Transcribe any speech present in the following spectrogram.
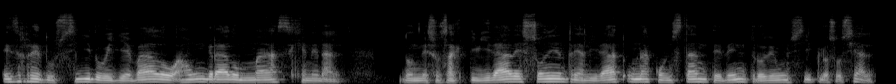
es reducido y llevado a un grado más general, donde sus actividades son en realidad una constante dentro de un ciclo social,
